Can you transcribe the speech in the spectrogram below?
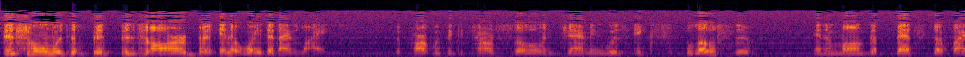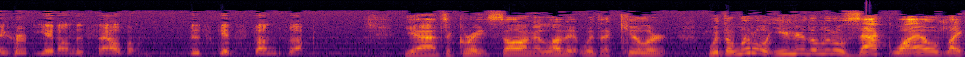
This one was a bit bizarre, but in a way that I liked. The part with the guitar solo and jamming was explosive and among the best stuff I heard yet on this album. This gets thumbs up. Yeah, it's a great song. I love it with a killer, with a little. You hear the little Zakk Wylde like,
